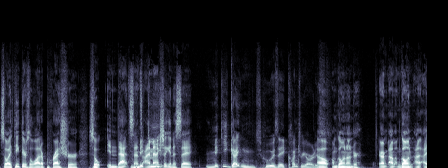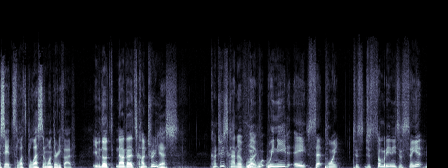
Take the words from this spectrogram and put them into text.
So I think there's a lot of pressure. So in that sense, I'm actually gonna say, Mickey Guyton, who is a country artist. oh, I'm going under. I'm, I'm going. I, I say it's less, less than 135. Even though it's, now that it's country, Yes, country's kind of we, like we- we need a set point to s- just somebody needs to sing it. Oh, wait,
